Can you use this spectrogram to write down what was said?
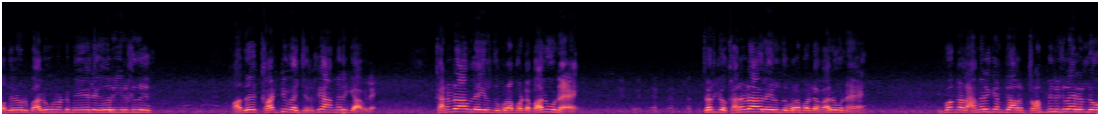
அதில் ஒரு பலூன் ஒன்று மேலே ஏறி இருக்குது. அது கட்டி வச்சிருக்கு அமெரிக்காவில். கனடாவில் இருந்து புறப்பட்ட பலூனை தெரிஞ்சோ? கனடாவில் இருந்து புறப்பட்ட பலூனை இவங்கள் அமெரிக்கன்காரர் ட்ரம்ப் இருக்கிறாரல்லோ.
